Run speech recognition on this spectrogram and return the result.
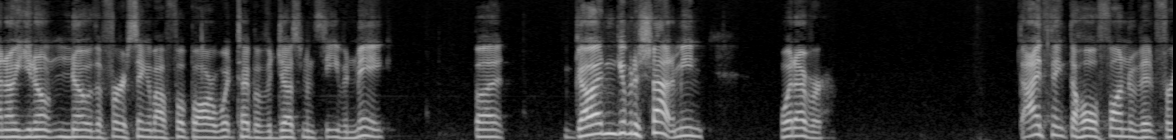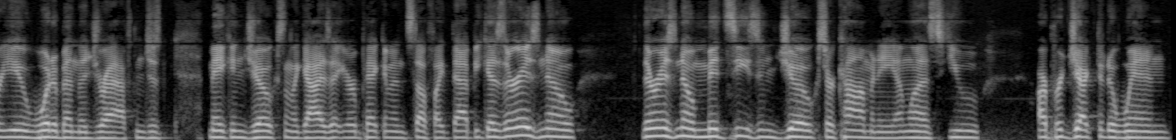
I know you don't know the first thing about football or what type of adjustments to even make, but go ahead and give it a shot. I mean, whatever. I think the whole fun of it for you would have been the draft and just making jokes on the guys that you're picking and stuff like that because there is no there is no midseason jokes or comedy unless you are projected to win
